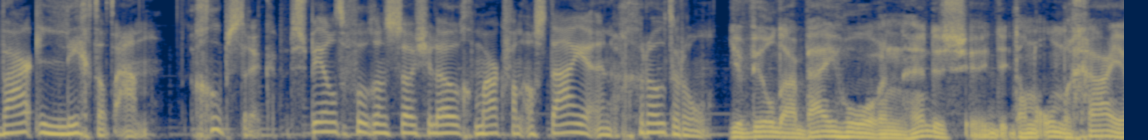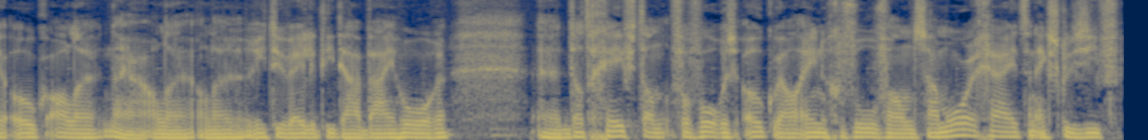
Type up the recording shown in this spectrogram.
Waar ligt dat aan? Groepsdruk speelt volgens socioloog Mark van Astaaien een grote rol. Je wil daarbij horen, hè? dus dan onderga je ook alle, nou ja, alle, alle rituelen die daarbij horen. Uh, dat geeft dan vervolgens ook wel enig gevoel van saamhorigheid, een exclusief,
